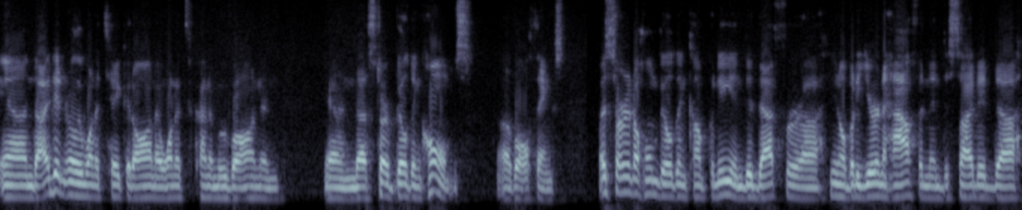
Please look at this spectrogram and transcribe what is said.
and I didn't really want to take it on. I wanted to kind of move on and and uh, start building homes of all things. I started a home building company and did that for uh, you know about a year and a half, and then decided uh,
